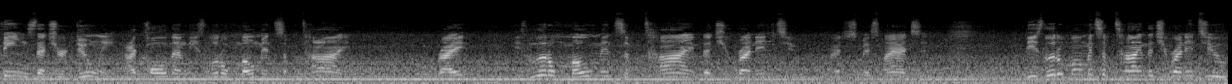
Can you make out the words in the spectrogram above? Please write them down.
things that you're doing. I call them these little moments of time, right? These little moments of time that you run into. I just missed my exit. These little moments of time that you run into,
